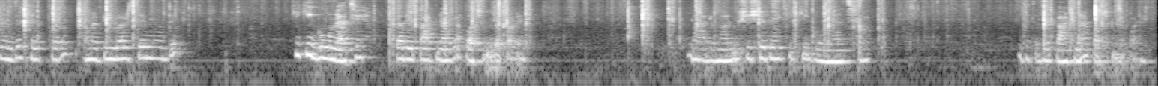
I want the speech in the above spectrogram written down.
জেন্সের হেল্প করো। আমার ভিউয়ার্সের মধ্যে কি কি গুণ আছে তাদের পার্টনাররা পছন্দ করে? ভালো মানুষ হিসেবে কি কি গুণ আছে? যে তাদের পার্টনার পছন্দ করে।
